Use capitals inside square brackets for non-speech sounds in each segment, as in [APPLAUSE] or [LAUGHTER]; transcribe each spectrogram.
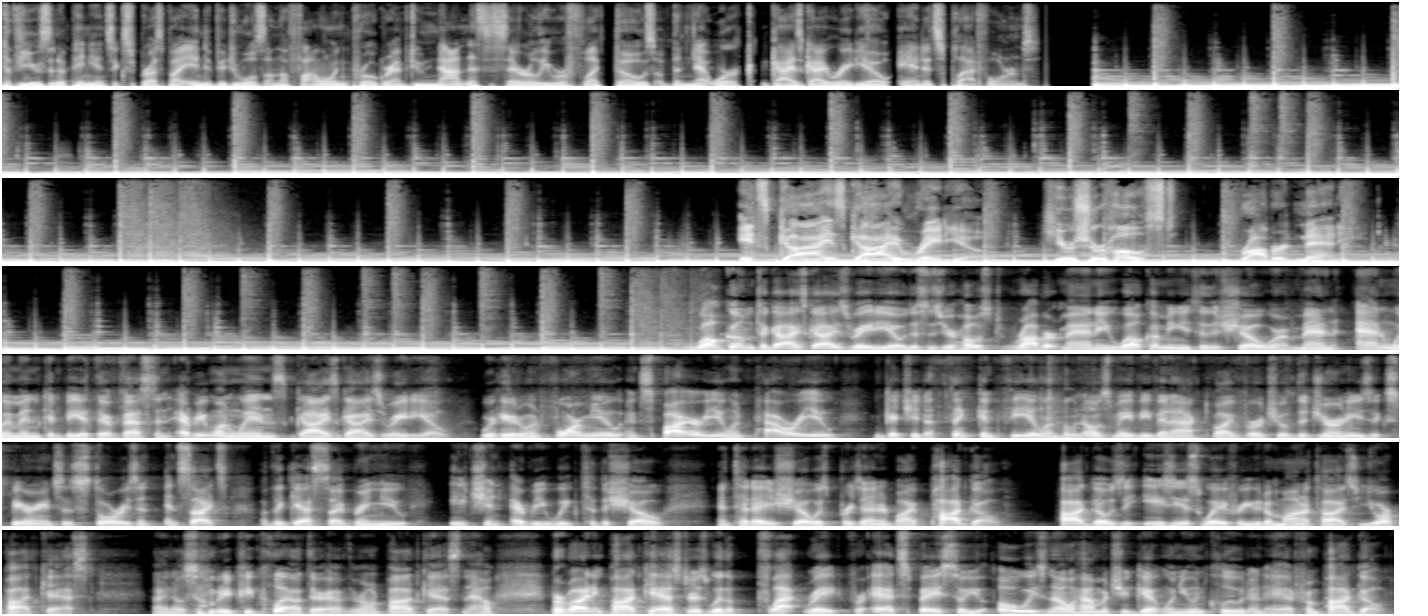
The views and opinions expressed by individuals on the following program do not necessarily reflect those of the network, Guys Guy Radio, and its platforms. It's Guys Guy Radio. Here's your host, Robert Manni. Welcome to Guys Guys Radio. This is your host, Robert Manni, welcoming you to the show where men and women can be at their best and everyone wins Guys Guys Radio. We're here to inform you, inspire you, empower you, and get you to think and feel, and who knows, maybe even act by virtue of the journeys, experiences, stories, and insights of the guests I bring you each and every week to the show. And today's show is presented by Podgo. Podgo is the easiest way for you to monetize your podcast. I know [LAUGHS] so many people out there have their own podcast now, providing podcasters with a flat rate for ad space so you always know how much you get when you include an ad from Podgo.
